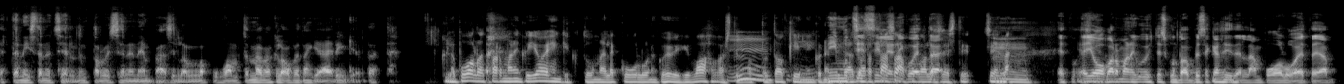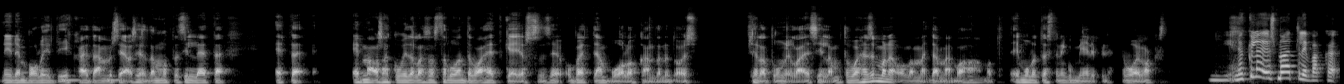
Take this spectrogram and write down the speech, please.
että niistä nyt siellä nyt tarvitse sen enempää sillä lailla puhua, mutta mä kyllä opetankin äidinkieltä, että Kyllä puolueet varmaan niin joihinkin tunneille kuuluu niin hyvinkin vahvasti, mm, mutta toki niin. niin, ne niin, pitää siis tasapuolisesti niin kuin, että, siellä. Mm, et, ei ole varmaan niin yhteiskuntaopissa käsitellään puolueita ja niiden politiikkaa ja tämmöisiä mm. asioita, mutta silleen, että, että en mä osaa kuvitella sellaista luontevaa hetkeä, jossa se opettajan puoluekanta nyt olisi siellä tunnilla esillä, mutta voihan semmoinen olla, mitä mä mutta ei mulle tästä niin kuin mielipidettä voimakasta. Niin. No kyllä jos mä ajattelin vaikka,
